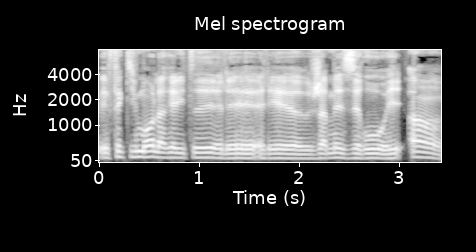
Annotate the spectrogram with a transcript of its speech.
effectivement la réalité, elle est, euh, jamais 0 et 1.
